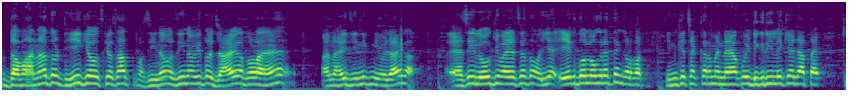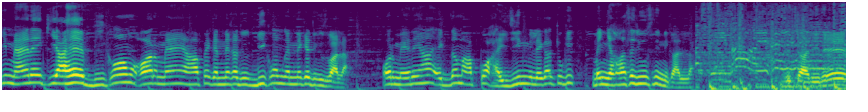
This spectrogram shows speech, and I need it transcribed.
दबाना तो ठीक है, उसके साथ पसीना वसीना भी तो जाएगा थोड़ा, है? अनहाइजीनिक नहीं हो जाएगा? ऐसे ही लोगों की वजह से तो ये एक दो लोग रहते हैं गड़बड़। इनके चक्कर में नया कोई डिग्री लेके जाता है कि मैंने किया है बीकॉम और मैं यहाँ पे गन्ने का जूस बीकॉम गन्ने के जूस वाला। और मेरे यहाँ एकदम आपको हाइजीन मिलेगा क्योंकि मैं यहाँ से जूस नहीं निकाल रहा बेचारी रे।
